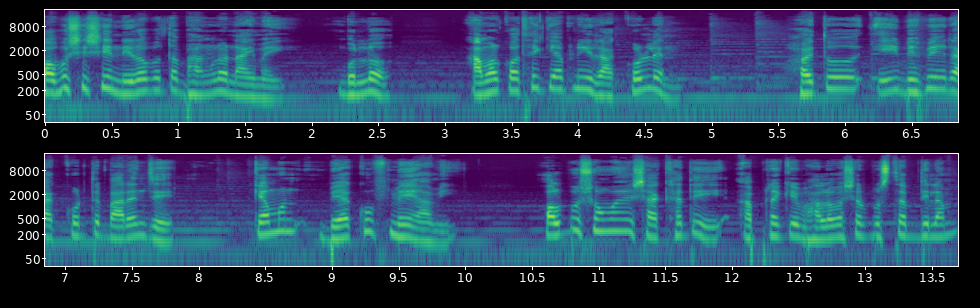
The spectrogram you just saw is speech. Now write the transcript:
অবশেষে নীরবতা ভাঙল নাইমাই। বলল, আমার কথায় কি আপনি রাগ করলেন? হয়তো এই ভেবে রাগ করতে পারেন যে, কেমন বেয়াকুফ মেয়ে আমি। অল্প সময়ে সাক্ষাতেই আপনাকে ভালোবাসার প্রস্তাব দিলাম।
